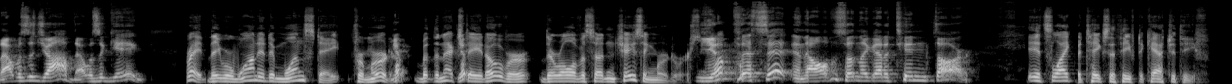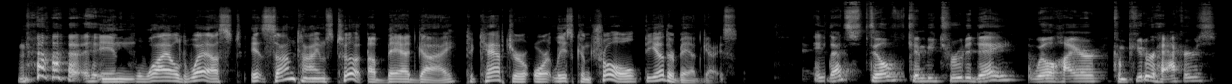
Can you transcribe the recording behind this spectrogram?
that was a job, that was a gig. Right. They were wanted in one state for murder, yep. but the next yep. state over, they're all of a sudden chasing murderers. Yep, that's it. And all of a sudden they got a tin star. It's like it takes a thief to catch a thief. in Wild West, it sometimes took a bad guy to capture or at least control the other bad guys. And that still can be true today. We'll hire computer hackers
